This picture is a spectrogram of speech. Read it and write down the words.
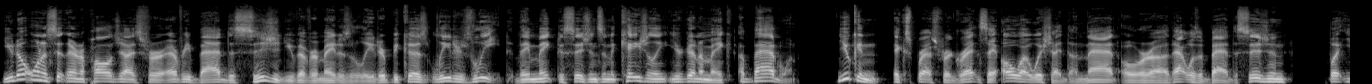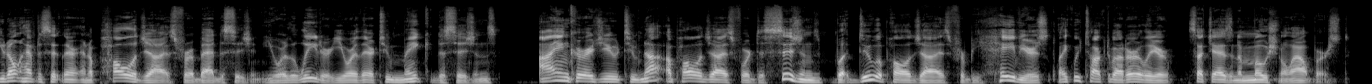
You don't want to sit there and apologize for every bad decision you've ever made as a leader because leaders lead. They make decisions, and occasionally you're going to make a bad one. You can express regret and say, Oh, I wish I'd done that, or uh, that was a bad decision, but you don't have to sit there and apologize for a bad decision. You are the leader, you are there to make decisions. I encourage you to not apologize for decisions, but do apologize for behaviors like we talked about earlier, such as an emotional outburst.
